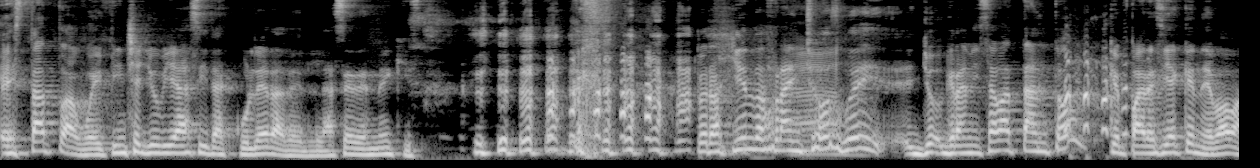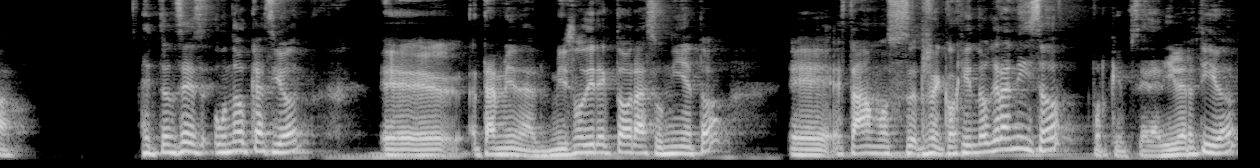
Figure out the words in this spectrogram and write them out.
estatua, güey, pinche lluvia ácida culera de la CDMX. Pero aquí en los ranchos, güey, yo granizaba tanto que parecía que nevaba. Entonces, una ocasión, eh, también al mismo director, a su nieto, eh, estábamos recogiendo granizo, porque pues, era divertido,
